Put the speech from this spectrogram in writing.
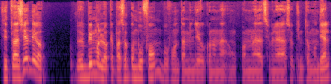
situación, digo, vimos lo que pasó con Buffon. Buffon también llegó con una, con una edad similar a su quinto mundial.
